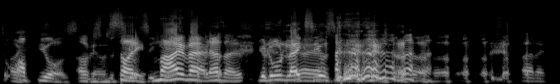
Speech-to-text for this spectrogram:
So okay. up yours. Okay, Mr. sorry, COC. my bad. That's all right. You don't like Yeah, COC. yeah. All right.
